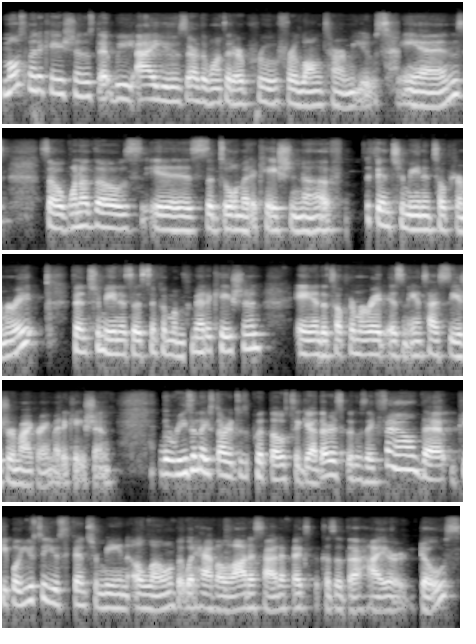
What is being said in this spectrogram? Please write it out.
most medications that we I use are the ones that are approved for long-term use. And so one of those is the dual medication of phentermine and topiramate. Phentermine is a symptom medication, and the topiramate is an anti-seizure migraine medication. The reason they started to put those together is because they found that people used to use phentermine alone, but would have a lot of side effects because of the higher dose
